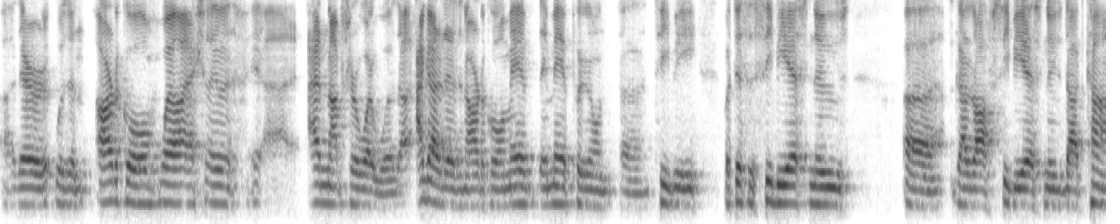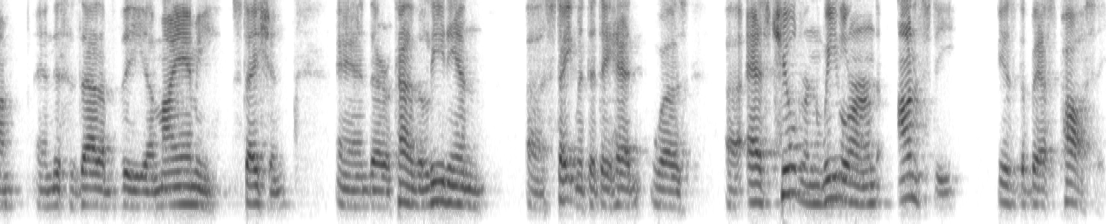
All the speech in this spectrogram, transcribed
Uh, there was an article. Well, actually, uh, I'm not sure what it was. I, I, got it as an article. I may have, they may have put it on uh, TV, but this is CBS News. got it off CBSNews.com, and this is that of the Miami station, and their kind of the lead-in uh, statement that they had was, uh, "As children, we learned honesty is the best policy,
